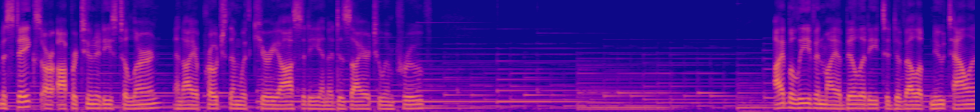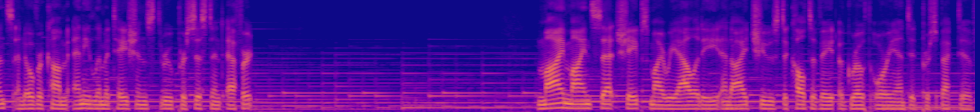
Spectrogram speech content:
Mistakes are opportunities to learn, and I approach them with curiosity and a desire to improve. I believe in my ability to develop new talents and overcome any limitations through persistent effort. My mindset shapes my reality, and I choose to cultivate a growth oriented perspective.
